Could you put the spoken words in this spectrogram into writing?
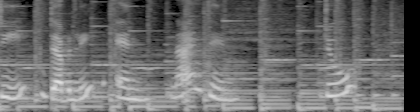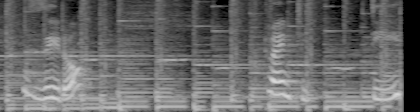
T W N. 19 2 0 20 T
